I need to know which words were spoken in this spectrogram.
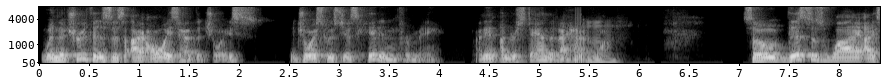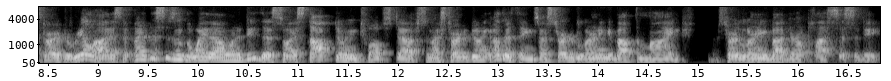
When the truth is, is I always had the choice. The choice was just hidden from me. I didn't understand that I had mm. one. So this is why I started to realize that this isn't the way that I want to do this. So I stopped doing 12 steps and I started doing other things. I started learning about the mind. I started learning about neuroplasticity.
